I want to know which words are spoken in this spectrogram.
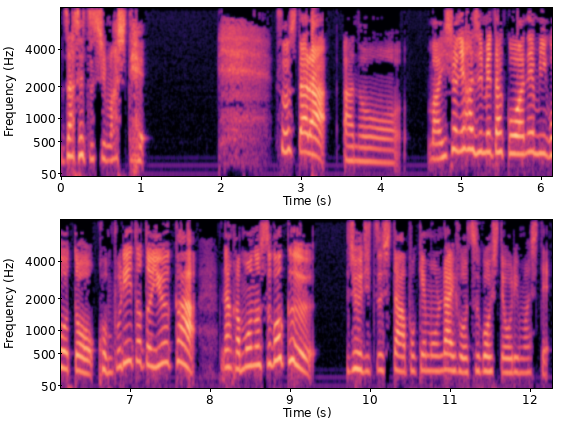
ぐ挫折しまして。そしたら、あのー、まあ、一緒に始めた子はね、見事、コンプリートというか、なんかものすごく充実したポケモンライフを過ごしておりまして。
